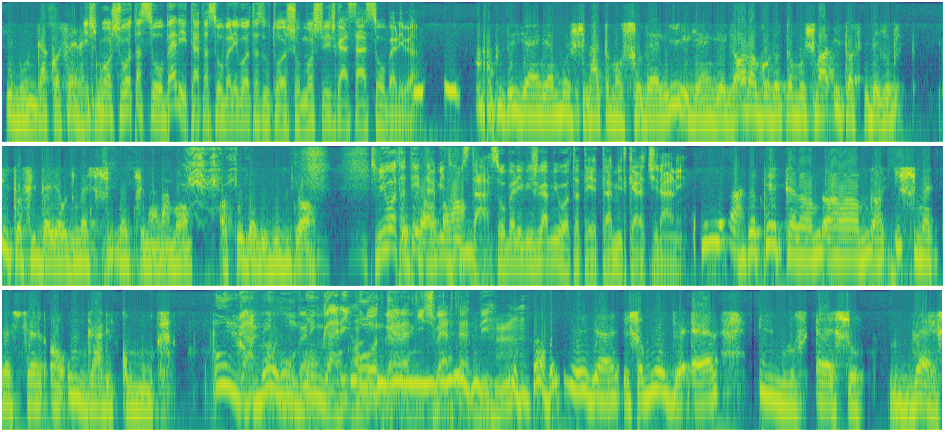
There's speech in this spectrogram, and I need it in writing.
kimondják az eredményt. És most volt a szóbeli? Tehát a szóbeli volt az utolsó, most vizsgáztál szóbelivel. Hát igen, igen, most csináltam a szodeli, igen, igen, arra gondoltam, most már itt az ideje, itt az ideje, hogy meg- megcsinálnám a, a szodeli vizsga. És mi volt a tétel? Mit húztál? Szóbeli vizsgál, mi volt a tétel? Mit kellett csinálni? Hát a tétel a, a, a ismertesse a ungárikumok. Ungár, Ungárikumot kellett ismertetni? Hm? Igen, és a mondja el Immunus első vers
